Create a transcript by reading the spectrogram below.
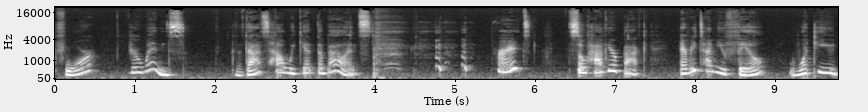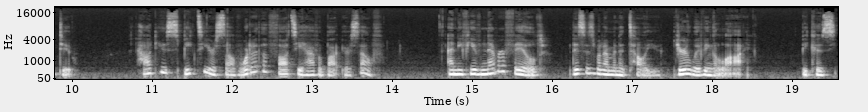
for your wins. That's how we get the balance. right? So have your back. Every time you fail, what do you do? How do you speak to yourself? What are the thoughts you have about yourself? And if you've never failed, this is what I'm going to tell you you're living a lie because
